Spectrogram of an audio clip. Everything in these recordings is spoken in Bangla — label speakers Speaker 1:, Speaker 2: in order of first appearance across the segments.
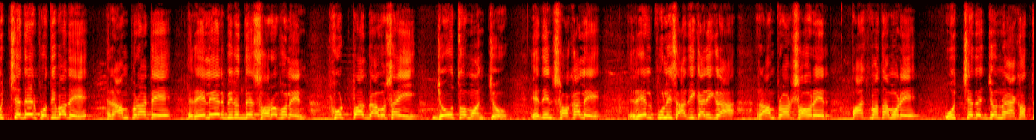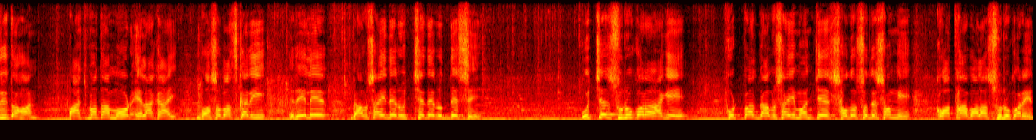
Speaker 1: উচ্ছেদের প্রতিবাদে রামপুরহাটে রেলের বিরুদ্ধে সরব হলেন ফুটপাত ব্যবসায়ী যৌথ মঞ্চ। এদিন সকালে রেল পুলিশ আধিকারিকরা রামপুরহাট শহরের পাঁচমাথা মোড়ে উচ্ছেদের জন্য একত্রিত হন। পাঁচমাথা মোড় এলাকায় বসবাসকারী রেলের ব্যবসায়ীদের উচ্ছেদের উদ্দেশ্যে। উচ্ছেদ শুরু করার আগে ফুটপাত ব্যবসায়ী মঞ্চের সদস্যদের সঙ্গে কথা বলা শুরু করেন।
